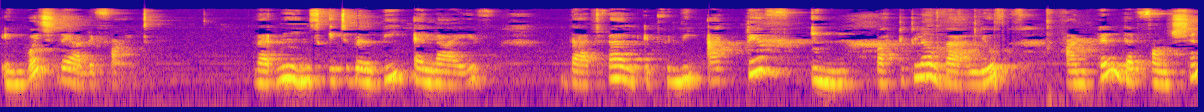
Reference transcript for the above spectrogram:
in which they are defined. That means it will be alive that well it will be active in particular value until that function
